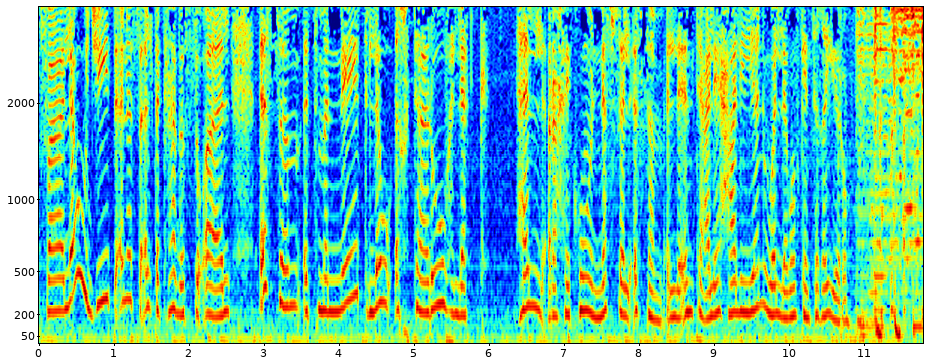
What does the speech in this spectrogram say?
فلو جيت أنا سألتك هذا السؤال اسم تمنيت لو اختاروه لك هل راح يكون نفس الاسم اللي أنت عليه حاليا ولا ممكن تغيره؟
